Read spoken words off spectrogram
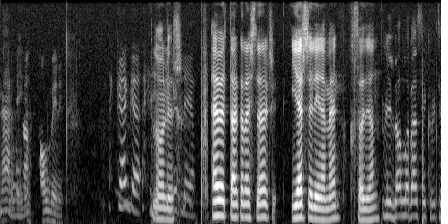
Neredeydi? Al beni. Kanka. Ne yap. Evet arkadaşlar yer söyleyin hemen kısaca. Vildan'la ben security.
